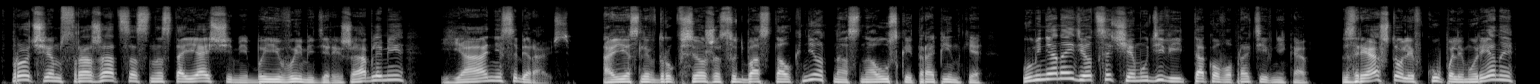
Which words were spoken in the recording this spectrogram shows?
Впрочем, сражаться с настоящими боевыми дирижаблями я не собираюсь. А если вдруг все же судьба столкнет нас на узкой тропинке, у меня найдется чем удивить такого противника. Зря, что ли, в куполе Мурены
